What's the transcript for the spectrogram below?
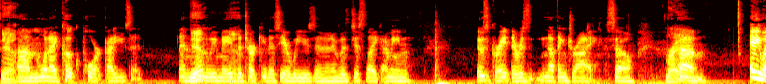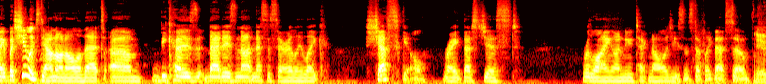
Yeah. um, when i cook pork i use it and Yeah, when we made yeah. the turkey this year we used it and it was just like i mean it was great. There was nothing dry. So Right. um, anyway, but she looks down on all of that um, because that is not necessarily like chef skill, right? That's just relying on new technologies and stuff like that. So yeah,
